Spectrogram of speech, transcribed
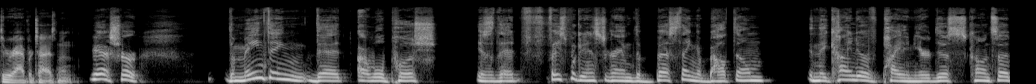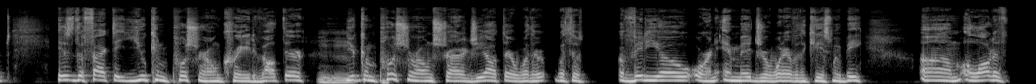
through advertisement. Yeah, sure. The main thing that I will push is that Facebook and Instagram, the best thing about them, and they kind of pioneered this concept, is the fact that you can push your own creative out there. Mhm. You can push your own strategy out there, whether with a, a video or an image or whatever the case may be. Um, a lot of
